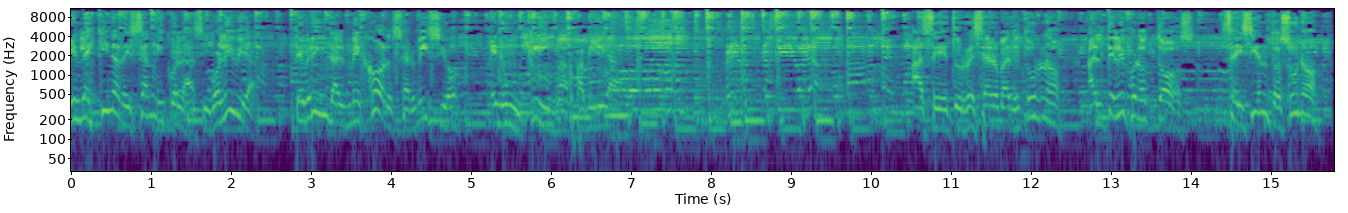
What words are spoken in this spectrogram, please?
en la esquina de San Nicolás y Bolivia, te brinda el mejor servicio en un clima familiar. Hace tu reserva de turno al teléfono 2 601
